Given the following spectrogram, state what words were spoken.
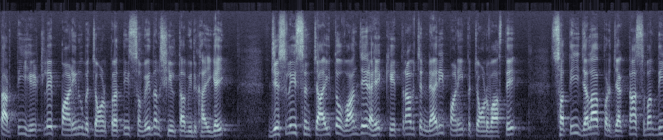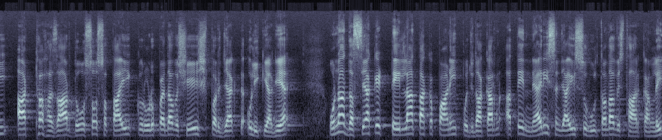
ਧਰਤੀ ਹੇਠਲੇ ਪਾਣੀ ਨੂੰ ਬਚਾਉਣ ਪ੍ਰਤੀ ਸੰਵੇਦਨਸ਼ੀਲਤਾ ਵੀ ਦਿਖਾਈ ਗਈ, ਜਿਸ ਲਈ ਸਿੰਚਾਈ ਤੋਂ ਵਾਂਝੇ ਰਹੇ ਖੇਤਰਾਂ ਵਿੱਚ ਨਹਿਰੀ ਪਾਣੀ ਪਹੁੰਚਾਉਣ ਵਾਸਤੇ ਸਤੀ ਜਲਾ ਪ੍ਰੋਜੈਕਟਾਂ ਸੰਬੰਧੀ 8227 ਕਰੋੜ ਰੁਪਏ ਦਾ ਵਿਸ਼ੇਸ਼ ਪ੍ਰੋਜੈਕਟ ਉਲੀਕਿਆ ਗਿਆ ਹੈ। ਉਹਨਾਂ ਦੱਸਿਆ ਕਿ ਟੇਲਾਂ ਤੱਕ ਪਾਣੀ ਪੁੱਜਦਾ ਕਰਨ ਅਤੇ ਨਹਿਰੀ ਸਿੰਜਾਈ ਸਹੂਲਤਾਂ ਦਾ ਵਿਸਥਾਰ ਕਰਨ ਲਈ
